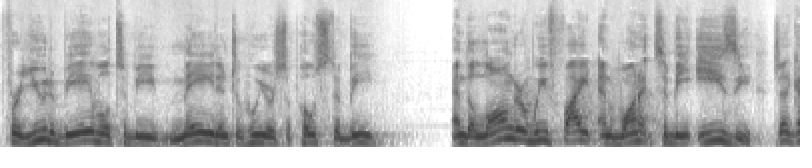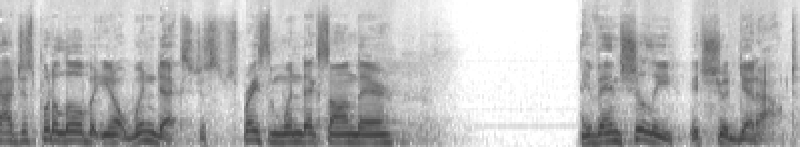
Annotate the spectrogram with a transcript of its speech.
for you to be able to be made into who you're supposed to be. And the longer we fight and want it to be easy, just, God, just put a little bit, you know, Windex, just spray some Windex on there. Eventually, it should get out.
